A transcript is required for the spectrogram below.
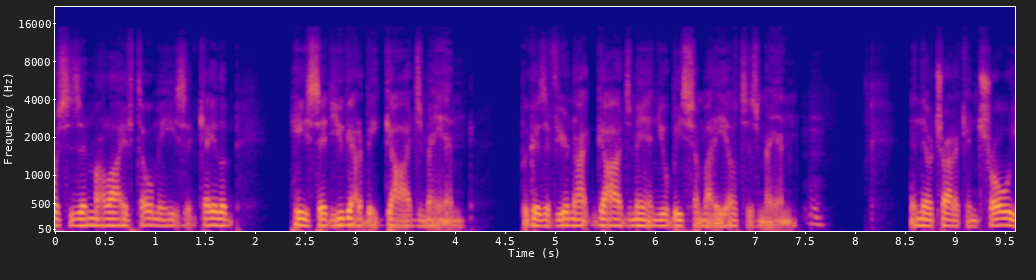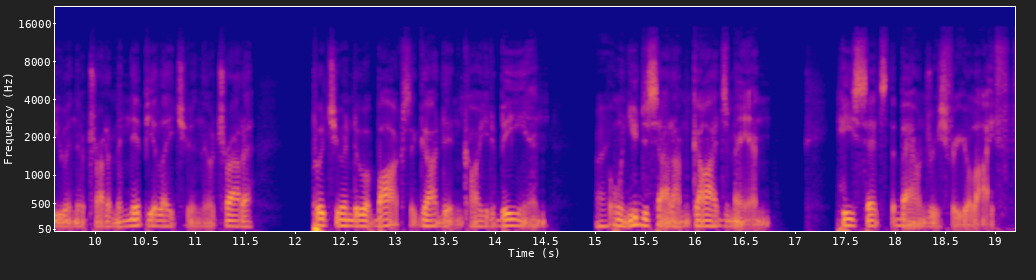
voices in my life told me. He said, "Caleb," he said, "you got to be God's man, because if you're not God's man, you'll be somebody else's man, Mm. and they'll try to control you, and they'll try to manipulate you, and they'll try to put you into a box that God didn't call you to be in. Right. But when you decide I'm God's man, He sets the boundaries for your life.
